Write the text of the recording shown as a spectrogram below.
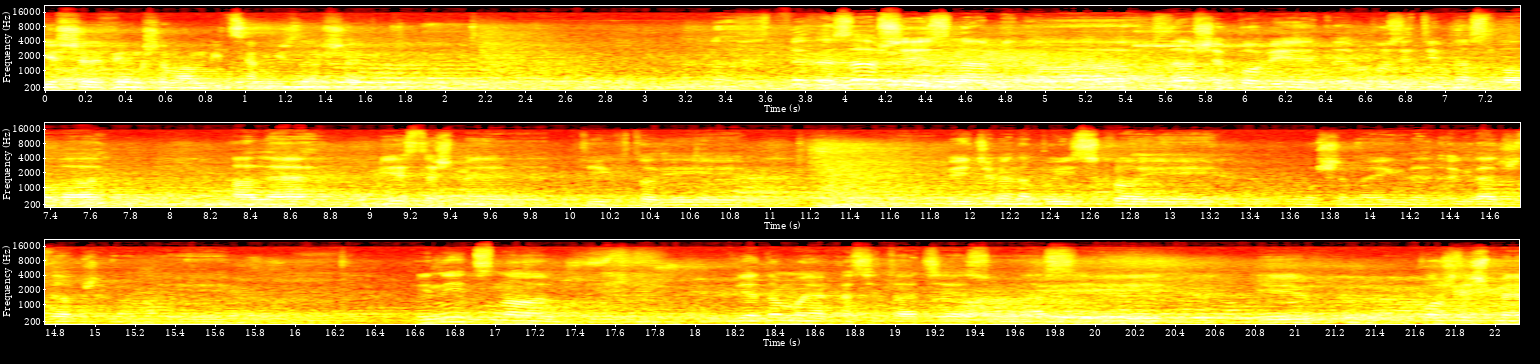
jeszcze większą ambicją niż zawsze? Trener zawsze jest z nami, no, zawsze powie pozytywne słowa, ale my jesteśmy ci, którzy wyjdziemy na boisko i musimy grać, dobrze. No. I, I nic, no, wiadomo jaka sytuacja jest u nas i, i poszliśmy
